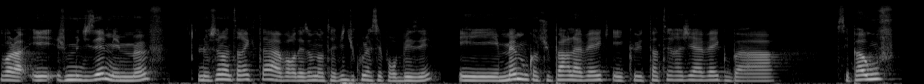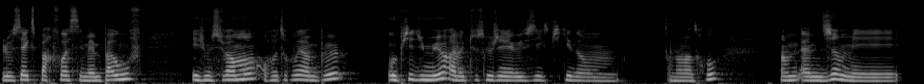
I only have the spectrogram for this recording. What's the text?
Voilà. Et je me disais, mais meuf, le seul intérêt que t'as à avoir des hommes dans ta vie, du coup là, c'est pour baiser. Et même quand tu parles avec et que tu interagis avec, bah, c'est pas ouf. Le sexe, parfois, c'est même pas ouf. Et je me suis vraiment retrouvée un peu au pied du mur avec tout ce que j'ai réussi à expliquer dans, dans l'intro, à, me dire, mais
